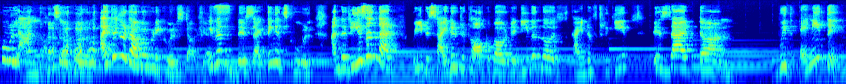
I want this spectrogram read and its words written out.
Cool and not so cool. I think we talk about pretty cool stuff. Yes. Even this, I think it's cool. And the reason that we decided to talk about it, even though it's kind of tricky, is that um, with anything,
